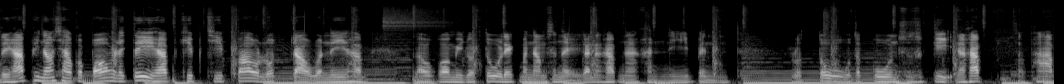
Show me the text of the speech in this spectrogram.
สดีครับพี่น้องชาวกระป๋อวาไรตี้ครับคลิปชี้เป้ารถเก่าวันนี้ครับ เราก็มีรถตู้เล็กมานำเสนอกันนะครับนะคันนี้เป็นรถตู้ตระกูลซูซูกินะครับ สภาพ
